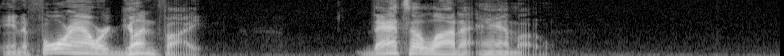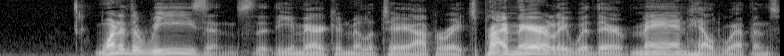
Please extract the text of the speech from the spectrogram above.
in a four hour gunfight. That's a lot of ammo. One of the reasons that the American military operates primarily with their man held weapons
